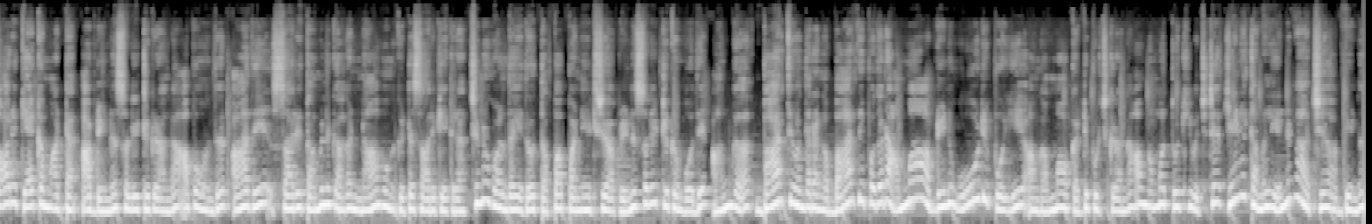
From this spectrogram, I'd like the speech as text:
சாரி கேட்க மாட்டேன் அப்படின்னு சொல்லிட்டு இருக்கிறாங்க. அப்போ வந்து ஆதி சாரி தமிழுக்காக நான் உங்ககிட்ட சாரி கேக்குறேன் சின்ன குழந்தை ஏதோ தப்பா பண்ணிடுச்சு அப்படின்னு சொல்லிட்டு இருக்கும் போது அங்க பாரதி வந்துறாங்க பாரதி போதோட அம்மா அப்படின்னு ஓடி போய் அவங்க அம்மாவை கட்டி பிடிச்சிக்கிறாங்க. அவங்க அம்மா தூக்கி வச்சுட்டு ஏனி தமிழ் என்னடா ஆச்சு? அப்படின்னு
